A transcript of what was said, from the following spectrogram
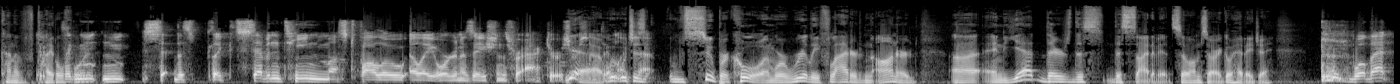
kind of title It's like for it? m- se- this like seventeen must follow LA organizations for actors. or Yeah, wh- which like is super cool, and we're really flattered and honored. Uh, and yet, there's this this side of it. So I'm sorry. Go ahead, AJ. well that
